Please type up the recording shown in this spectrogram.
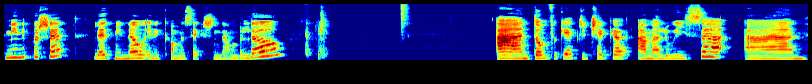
mini pochette, let me know in the comment section down below. And don't forget to check out Ana Luisa and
